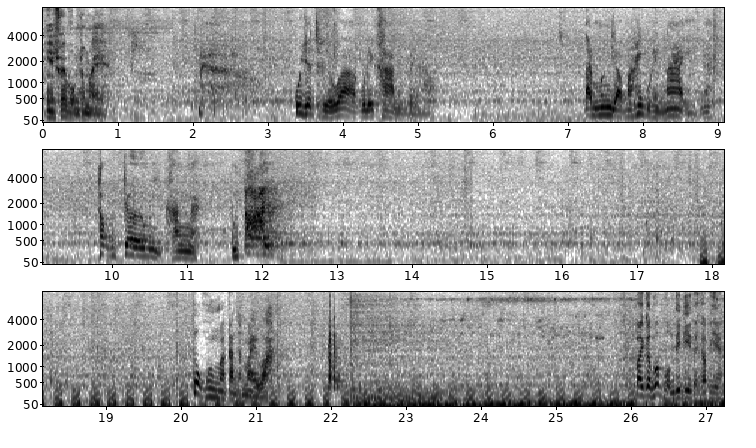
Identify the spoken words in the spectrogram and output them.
เฮียช่วยผมทำไม กูจะถือว่ากูได้ฆ่ามึงไปแล้ว แต่มึงอย่ามาให้กูเห็นหน้าอีกนะ ถ้ากูเจอมึงอีกครั้งนะ มึงตาย พวกมึงมากันทำไมวะ ไปกับพวกผมดีๆแต่ครับเฮีย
